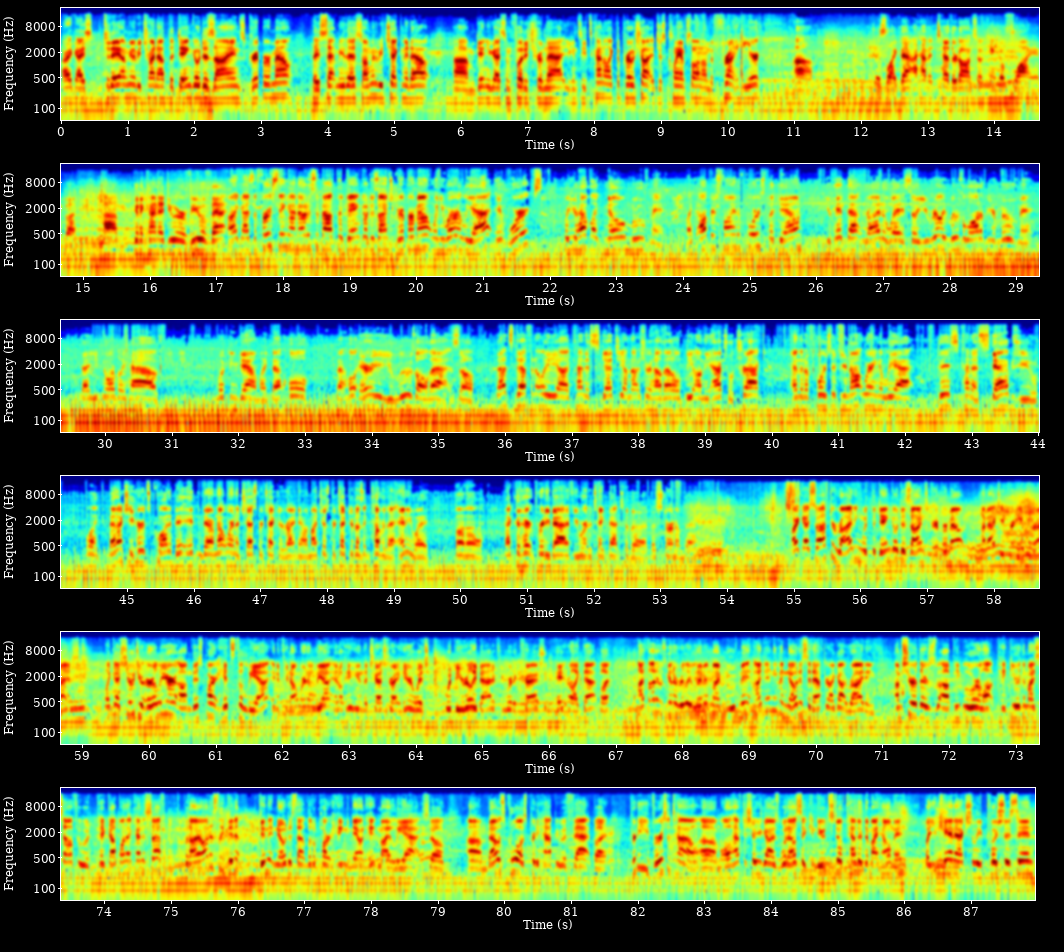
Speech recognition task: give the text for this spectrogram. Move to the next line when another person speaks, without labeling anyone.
All right guys, today I'm gonna be trying out the Dango Designs gripper mount. They sent me this, so I'm gonna be checking it out, um, getting you guys some footage from that. You can see it's kind of like the Pro Shot, it just clamps on on the front here. Um, just like that. I have it tethered on so it can't go flying, but I'm um, gonna kind of do a review of that. All right guys, the first thing I noticed about the Dango Designs gripper mount, when you wear a Leatt, it works, but you have like no movement. Like up is fine, of course, but down, you hit that right away. So you really lose a lot of your movement that you'd normally have looking down. Like that whole, that whole area, you lose all that. So that's definitely uh, kind of sketchy. I'm not sure how that'll be on the actual track. And then of course, if you're not wearing a Leatt, this kind of stabs you like that actually hurts quite a bit hitting there. I'm not wearing a chest protector right now and my chest protector doesn't cover that anyway, but uh, that could hurt pretty bad if you were to take that to the, the sternum then. All right guys, so after riding with the Dango Designs gripper mount, I'm actually pretty impressed. Like I showed you earlier, um, this part hits the Leatt, and if you're not wearing a Leatt, it'll hit you in the chest right here, which would be really bad if you were to crash and hit or like that, but I thought it was gonna really limit my movement. I didn't even notice it after I got riding. I'm sure there's uh, people who are a lot pickier than myself who would pick up on that kind of stuff, but I honestly didn't didn't notice that little part hanging down hitting my Leatt. So um, that was cool, I was pretty happy with that, but pretty versatile. Um, I'll have to show you guys what else it can do. It's still tethered to my helmet, but you can actually push this in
